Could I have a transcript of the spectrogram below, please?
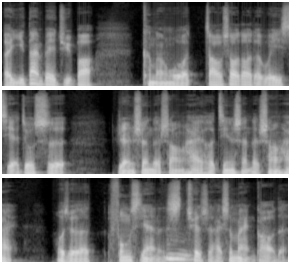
而一旦被举报，可能我遭受到的威胁就是人身的伤害和精神的伤害。我觉得风险确实还是蛮高的。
